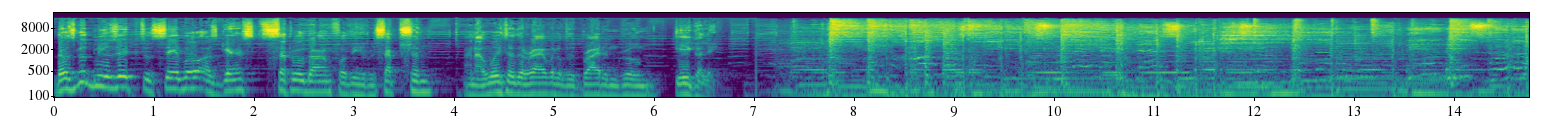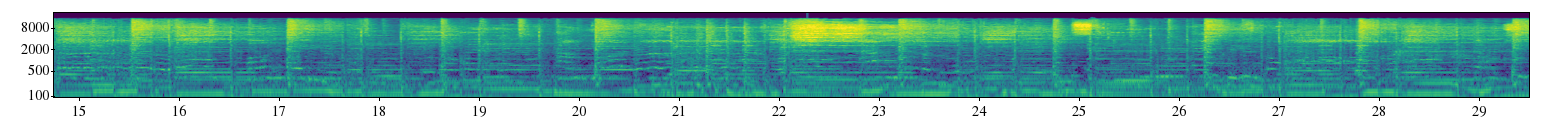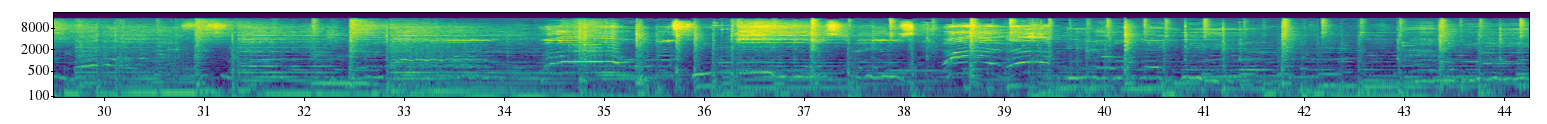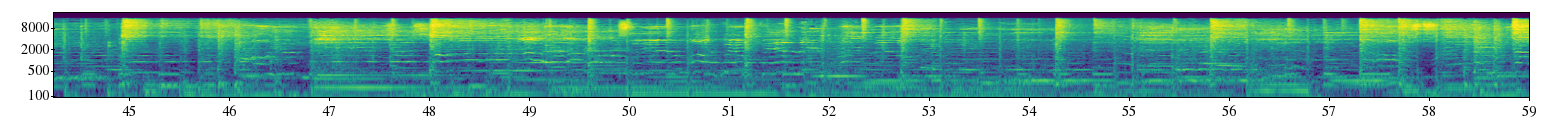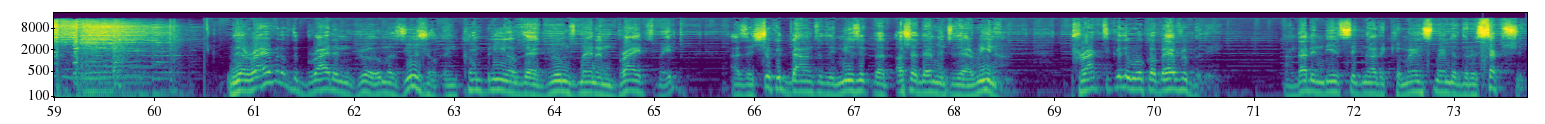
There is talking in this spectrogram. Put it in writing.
There was good music to savor as guests settled down for the reception and awaited the arrival of the bride and groom eagerly. Bride and groom, as usual, in company of their groomsmen and bridesmaid, as they shook it down to the music that ushered them into the arena, practically woke up everybody. And that indeed signaled the commencement of the reception,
